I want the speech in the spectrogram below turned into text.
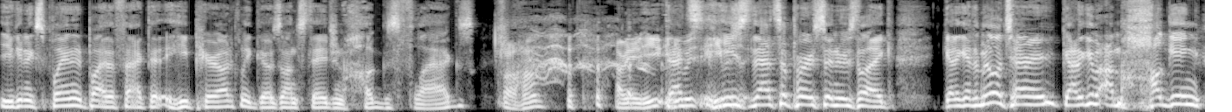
You can explain it by the fact that he periodically goes on stage and hugs flags. uh huh. I mean, he, he That's, was. He he's, was that's a person who's like, gotta get the military, gotta give. I'm hugging.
